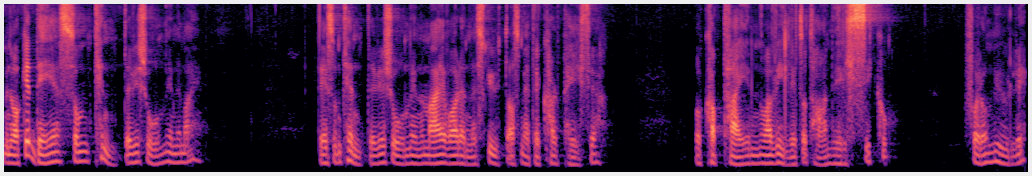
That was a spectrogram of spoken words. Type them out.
Men det var ikke det som tente visjonen inni meg. Det som tente visjonen inni meg, var denne skuta som heter Carpathia. Og kapteinen var villig til å ta en risiko for om mulig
